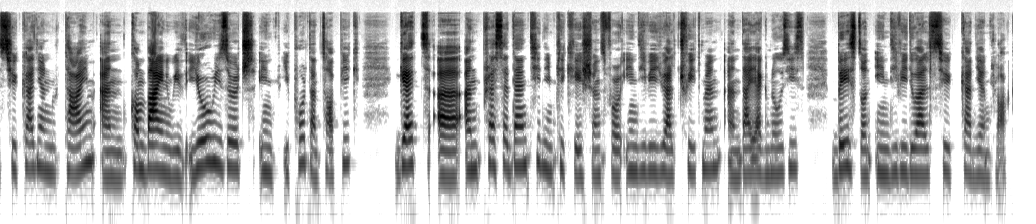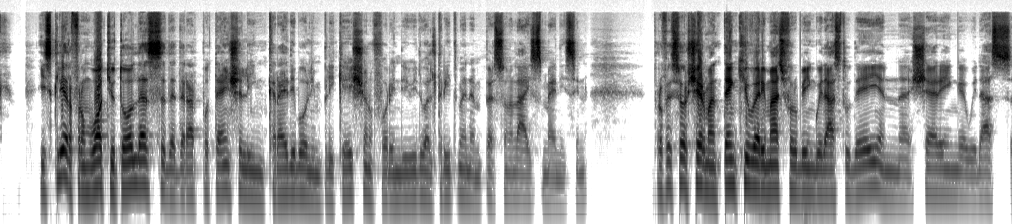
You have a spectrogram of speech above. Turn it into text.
circadian time and combine with your research in important topic get uh, unprecedented implications for individual treatment and diagnosis based on individual circadian clock. It's clear from what you told us that there are potentially incredible implications for individual treatment and personalized medicine. Professor Scheiermann, thank you very much for being with us today and uh, sharing with us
